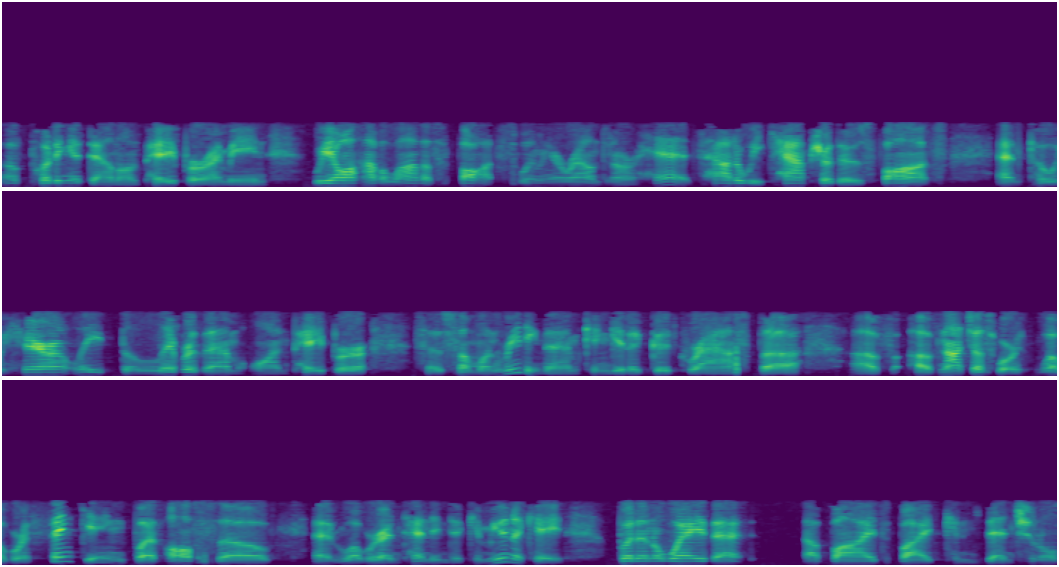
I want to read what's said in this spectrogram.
of putting it down on paper. I mean, we all have a lot of thoughts swimming around in our heads. How do we capture those thoughts and coherently deliver them on paper so someone reading them can get a good grasp uh, of, of not just what, we're thinking, but also and what we're intending to communicate, but in a way that abides by conventional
